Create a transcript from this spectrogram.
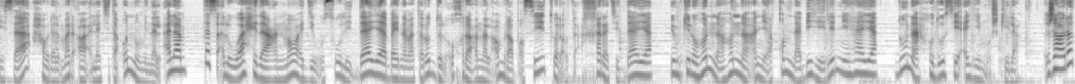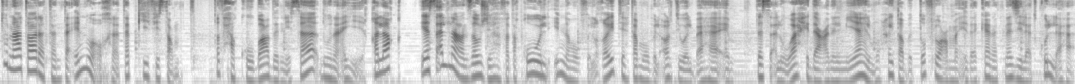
نساء حول المرأة التي تأن من الألم تسأل واحدة عن موعد وصول الداية بينما ترد الأخرى أن الأمر بسيط ولو تأخرت الداية يمكنهن هن أن يقمن به للنهاية دون حدوث أي مشكلة. جارتنا تارة تئن وأخرى تبكي في صمت. تضحك بعض النساء دون أي قلق. يسألن عن زوجها فتقول إنه في الغيط يهتم بالأرض والبهائم. تسأل واحدة عن المياه المحيطة بالطفل وعما إذا كانت نزلت كلها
